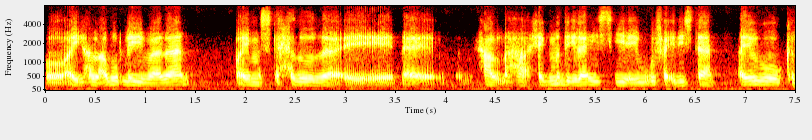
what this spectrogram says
oo ay hal abuur la yimaadaan oo ay maskaxdooda maxaa la dhahaa xigmadda ilaahay siiye ay uga faa'idaystaan ayagoo ka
